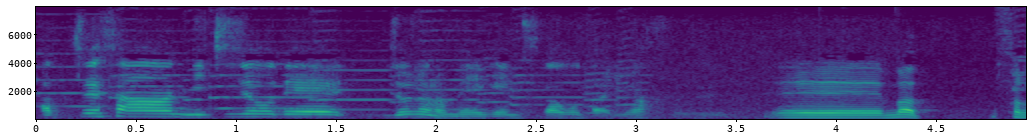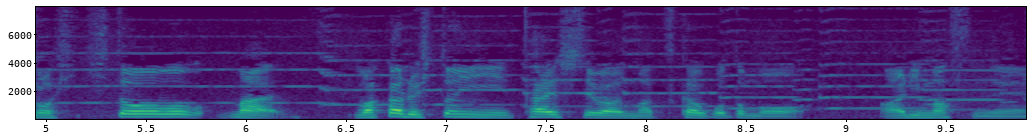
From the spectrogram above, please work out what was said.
八中さん、日常でジョジョの名言使うことあります？えー、まあ、その人を、まあ、わかる人に対しては、まあ、使うこともありますね。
